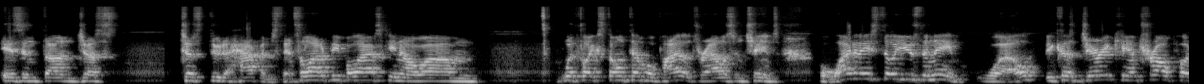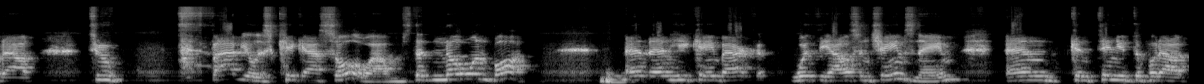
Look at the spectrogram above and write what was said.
isn't done just just due to happenstance. A lot of people ask, you know, um, with like Stone Temple Pilots or Alice in Chains, well, why do they still use the name? Well, because Jerry Cantrell put out two fabulous kick-ass solo albums that no one bought. And then he came back with the in Chains name and continued to put out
